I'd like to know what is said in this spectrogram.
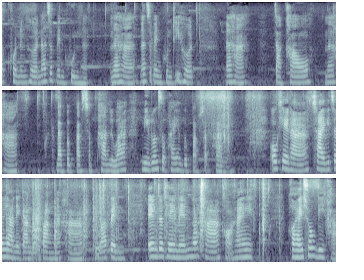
สักคนหนึ่งเฮิร์ตน่าจะเป็นคุณนะนะคะ น่าจะเป็นคุณที่เฮิร์ตนะคะ จากเขานะคะ แบบปรับปรับฉับพลันหรือว่ามีเรื่องเซอร์ไพรส์อย่างปรับปรับฉับพลัน โอเคนะ ใช้วิจารณญาณในการรับฟังนะคะ ถือว่าเป็น entertainment นต์นะคะ ขอให้ขอให้โชคดีค่ะ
